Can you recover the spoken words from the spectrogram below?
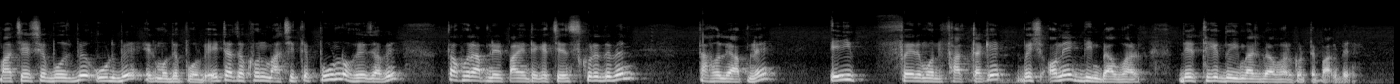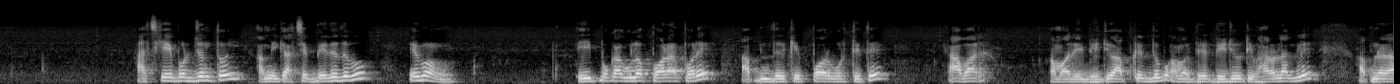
মাছি এসে বসবে, উড়বে, এর মধ্যে পড়বে। এটা যখন মাছিতে পূর্ণ হয়ে যাবে, তখন আপনি পানিটাকে চেঞ্জ করে দেবেন। তাহলে আপনি এই ফেরোমন ফাঁদটাকে বেশ অনেক দিন ব্যবহার, দেড় থেকে দুই মাস ব্যবহার করতে পারবেন। আজকে এ পর্যন্তই। আমি গাছে বেঁধে দেব এবং এই পোকাগুলো পড়ার পরে আপনাদেরকে পরবর্তীতে আবার আমার এই ভিডিও আপলোড দেবো। আমার ভিডিওটি ভালো লাগলে আপনারা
